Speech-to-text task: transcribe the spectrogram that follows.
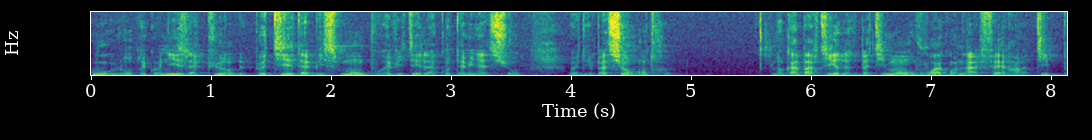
où l'on préconise la cure dans de petits établissements pour éviter la contamination des patients entre eux. Donc à partir de ce bâtiment, on voit qu'on a affaire à un type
